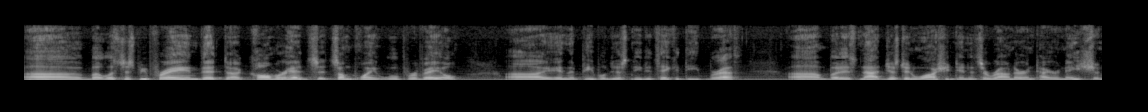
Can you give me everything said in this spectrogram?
Uh, but let's just be praying that uh, calmer heads at some point will prevail uh, and that people just need to take a deep breath. Uh, but it's not just in Washington, it's around our entire nation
